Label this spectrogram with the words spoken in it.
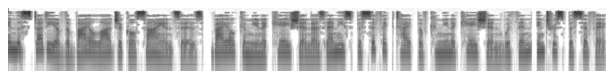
In the study of the biological sciences, biocommunication is any specific type of communication within intraspecific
